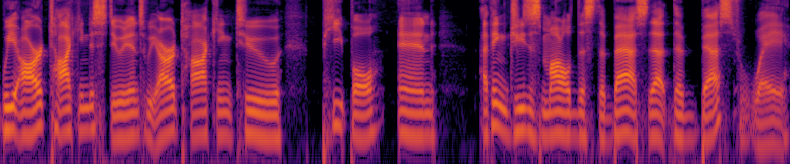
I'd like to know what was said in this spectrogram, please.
we are talking to students we are talking to people and i think jesus modeled this the best that the best way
